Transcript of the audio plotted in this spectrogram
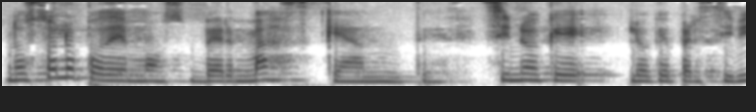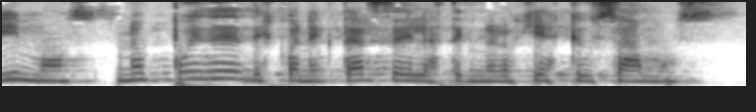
No solo podemos ver más que antes, sino que lo que percibimos no puede desconectarse de las tecnologías que usamos,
